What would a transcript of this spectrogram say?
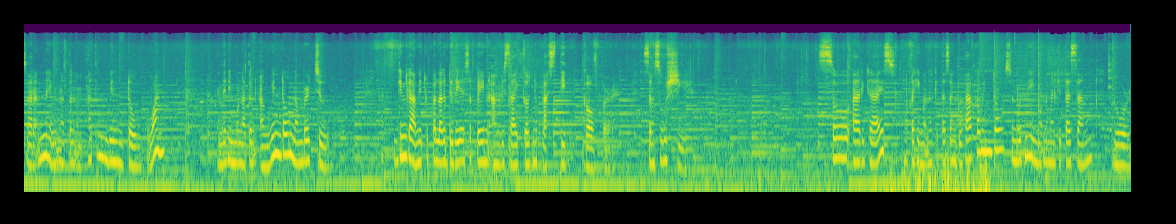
So, ara na natin ang atong window 1. And then, himo natin ang window number 2. Gingamit ko pala diri sa pain ang recycled nga plastic cover. Sang sushi. So, ari guys, nakahimo na kita sang duha ka window. Sunod mahimo naman kita sang door.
